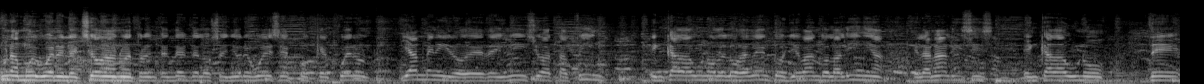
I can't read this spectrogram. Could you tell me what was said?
una muy buena elección a nuestro entender de los señores jueces porque fueron y han venido desde inicio hasta fin en cada uno de los eventos llevando la línea, el análisis en cada uno de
